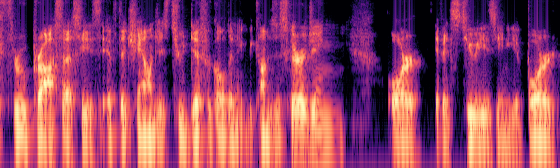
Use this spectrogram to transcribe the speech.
through processes if the challenge is too difficult and it becomes discouraging, or if it's too easy and you get bored.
